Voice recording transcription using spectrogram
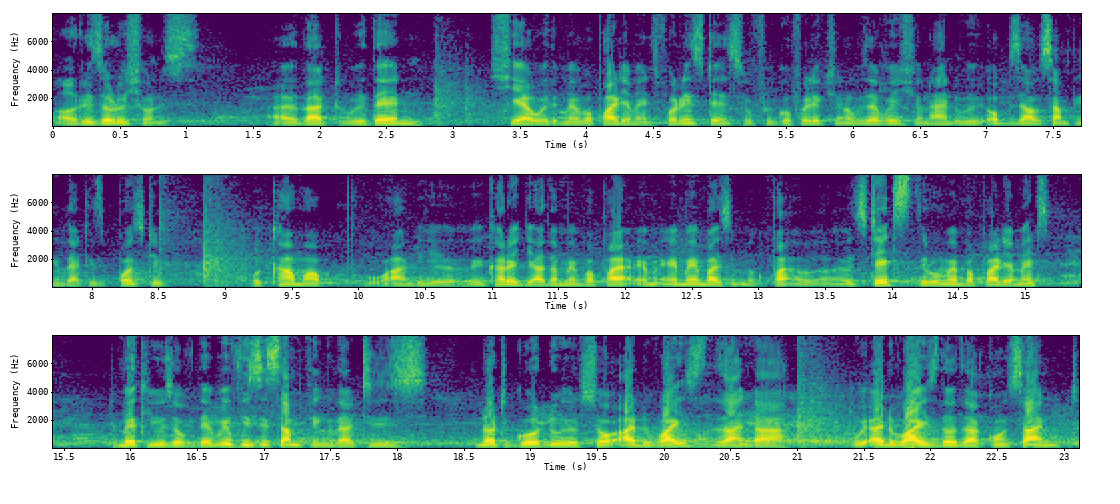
or resolutions uh, that we then share with the member parliaments. For instance, if we go for election observation and we observe something that is positive, we come up and encourage other member members, states through member parliaments to make use of them. If we see something that is not good, we also advise and uh, we advise those that are concerned.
